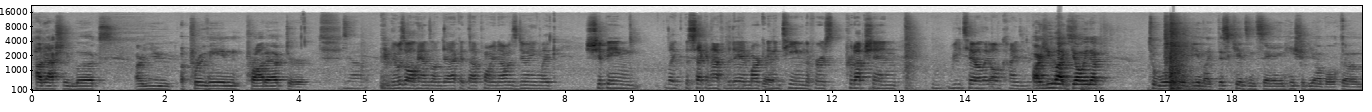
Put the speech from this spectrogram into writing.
how it actually looks? Are you approving product or Yeah, it was all hands on deck at that point. I was doing like shipping, like the second half of the day, and marketing Right. and team, the first production, retail, like all kinds of. different are you like going up to Wooly and being like, this kid's insane, he should be on Volcom.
